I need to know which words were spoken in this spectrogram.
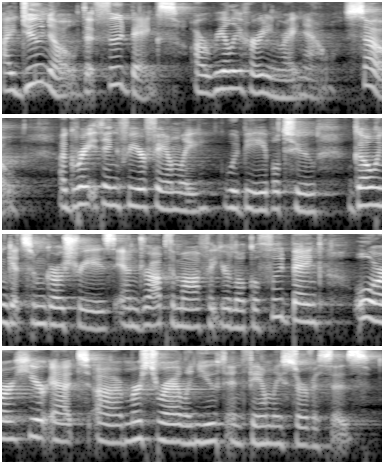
I do know that food banks are really hurting right now, so a great thing for your family would be able to go and get some groceries and drop them off at your local food bank or here at uh, Mercer Island Youth and Family Services.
